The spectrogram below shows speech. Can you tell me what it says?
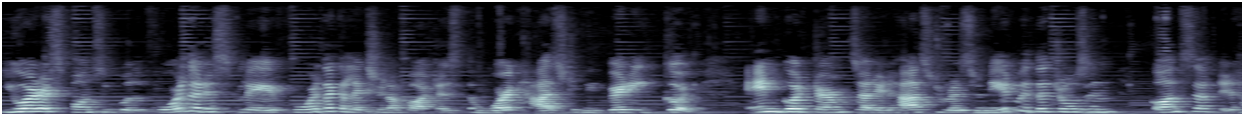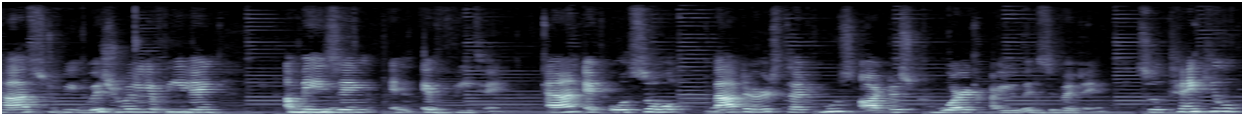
you are responsible for the display, for the collection of artists. The work has to be very good in good terms that it has to resonate with the chosen concept. It has to be visually appealing, amazing in everything and it also matters that whose artist work are you exhibiting. So thank you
